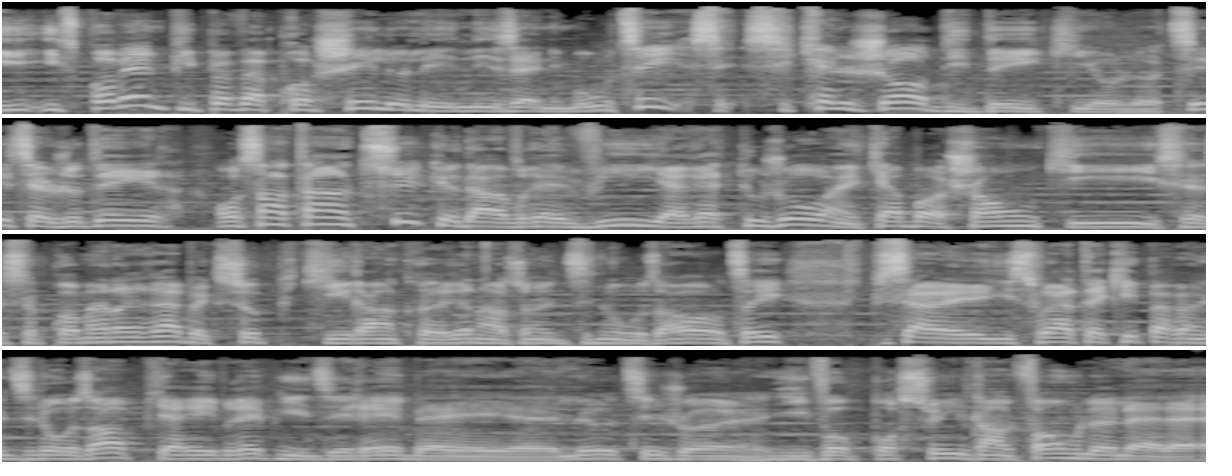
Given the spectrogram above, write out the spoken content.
ils, se promènent puis ils peuvent approcher les, animaux. C'est, quel genre d'idée qu'il y a là? Je veux dire, on s'entend-tu que dans la vraie vie, il y aurait toujours un cabochon qui se, promènerait avec ça puis qui rentrerait dans un dinosaure, puis il se ferait attaquer par un dinosaure puis il arriverait puis il dirait, ben là, il va poursuivre dans le fond euh,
